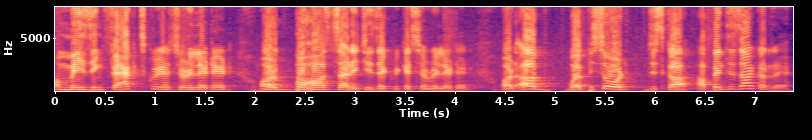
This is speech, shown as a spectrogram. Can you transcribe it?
अमेजिंग फैक्ट्स क्रिकेट से रिलेटेड और बहुत सारी चीज़ें क्रिकेट से रिलेटेड और अब वो एपिसोड जिसका आप इंतज़ार कर रहे हैं।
